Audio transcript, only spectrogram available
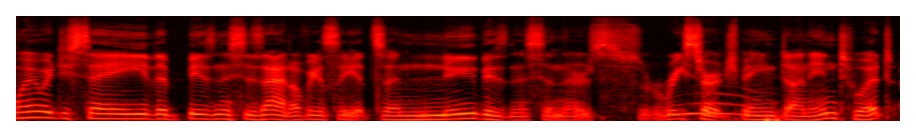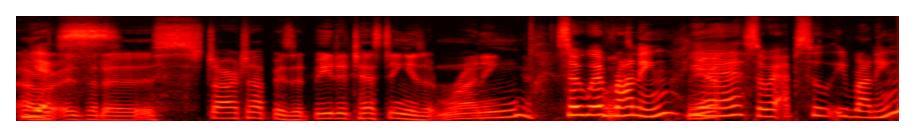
Where would you say the business is at? Obviously, it's a new business and there's research being done into it. Or is it a startup? Is it beta testing? Is it running? So we're running, Yeah. yeah. So we're absolutely running.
